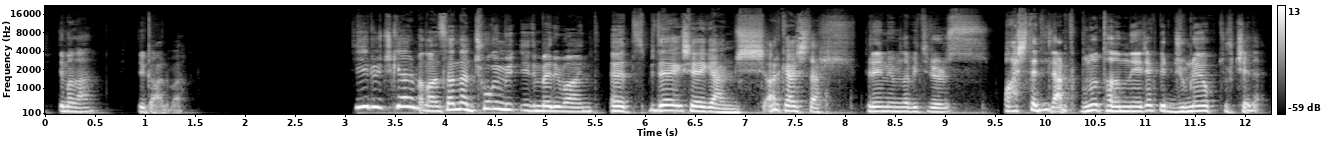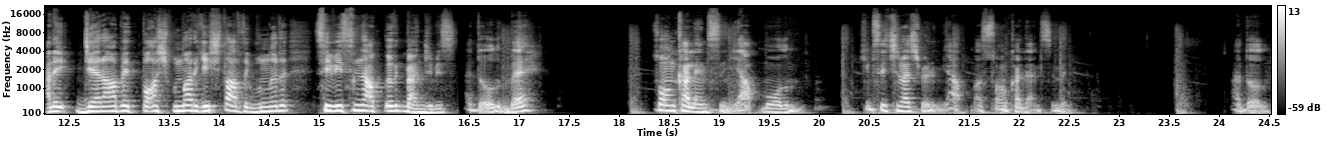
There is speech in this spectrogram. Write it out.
Bitti mi lan? Bitti galiba. Tier 3 gelme lan. Senden çok ümitliydim be Rewind. Evet bir de şey gelmiş. Arkadaşlar Premium'da bitiriyoruz. Başta değil artık. Bunu tanımlayacak bir cümle yok Türkçe'de. Hani cenabet, baş bunlar geçti artık. Bunları seviyesini atladık bence biz. Hadi oğlum be. Son kalemsin. Yapma oğlum. Kimse için açmıyorum. Yapma. Son kalemsin benim. Hadi oğlum.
